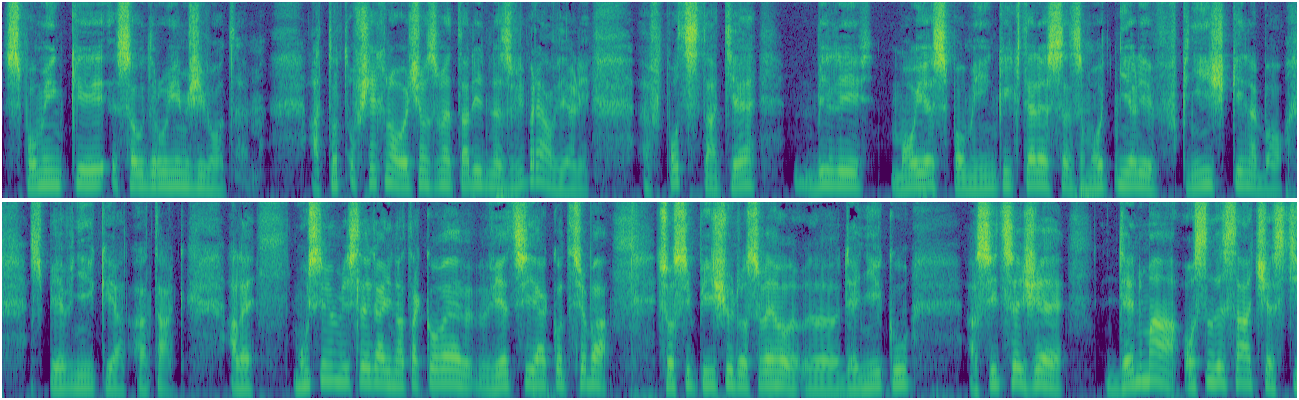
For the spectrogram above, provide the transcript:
vzpomínky jsou druhým životem. A toto všechno, o čem jsme tady dnes vyprávěli, v podstatě byly moje vzpomínky, které se zmotnily v knížky nebo zpěvníky a, a tak. Ale musíme myslet i na takové věci, jako třeba, co si píšu do svého e, deníku, a sice, že Den má 86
